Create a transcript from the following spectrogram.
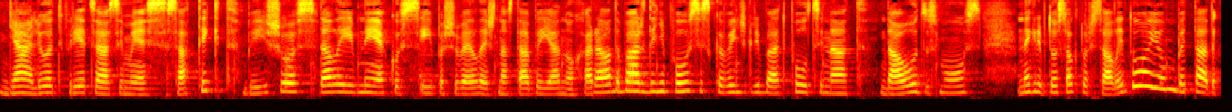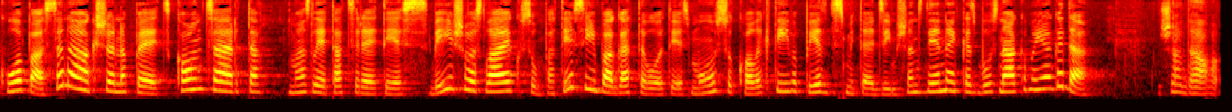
Jā, ļoti priecāsimies satikt bijušos dalībniekus. Īpaši vēlēšanās tā bija no Haralda Bārziņa puses, ka viņš gribētu pulcināt daudzus mūs. Negribu to saukt par salidojumu, bet tāda kopā sanākšana pēc koncerta, mazliet atcerēties bijušos laikus un patiesībā gatavoties mūsu kolektīva 50. dzimšanas dienai, kas būs nākamajā gadā. Šādā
